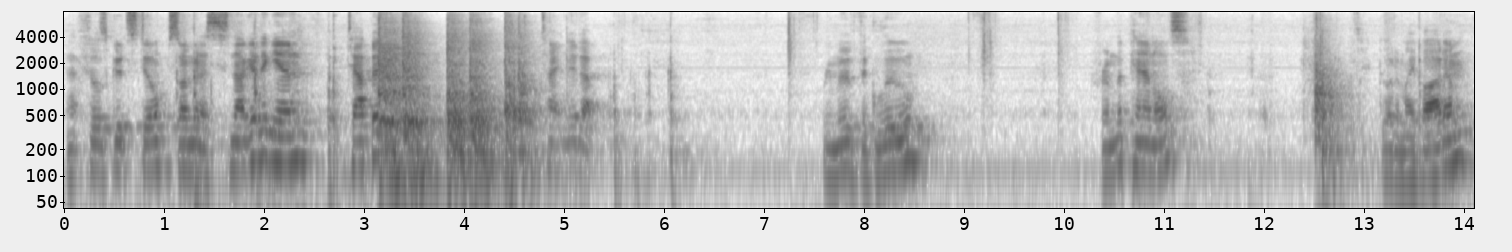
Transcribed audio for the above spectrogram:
That feels good still. So I'm going to snug it again, tap it, tighten it up. Remove the glue from the panels. Go to my bottom.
